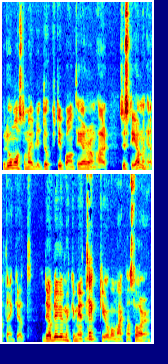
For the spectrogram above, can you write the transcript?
för då måste man ju bli duktig på att hantera de här systemen helt enkelt. Det har blivit mycket mer techy att vara marknadsförare.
